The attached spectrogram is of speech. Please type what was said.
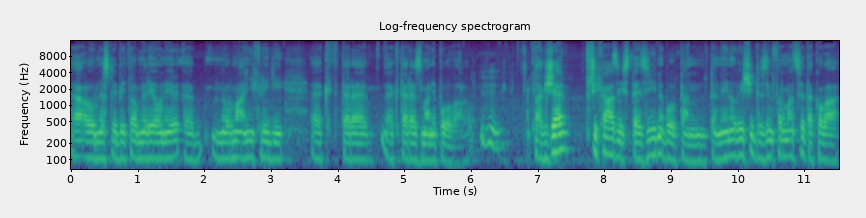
ale odnesli by to miliony eh, normálních lidí, eh, které, eh, které zmanipuloval. Mm-hmm. Takže přichází z tezí, nebo tam, ten nejnovější dezinformace taková,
